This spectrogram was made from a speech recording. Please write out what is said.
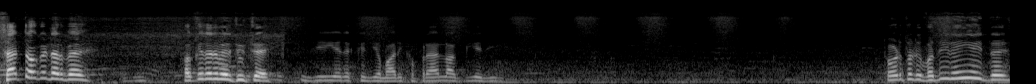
सेट हो के डर पे और किधर मेरे चूचे जी ये देखें जी हमारी खपरैल लग गई है जी थोड़ी थोड़ी वधी नहीं है इधर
